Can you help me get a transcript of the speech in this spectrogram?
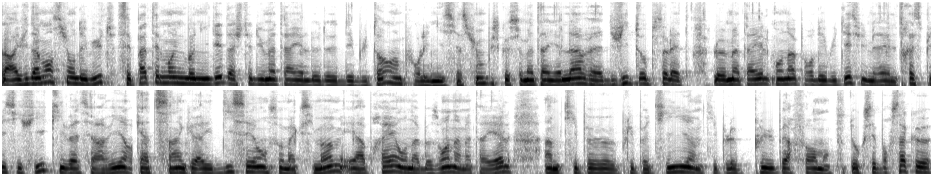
Alors évidemment, si on débute, c'est pas tellement une bonne idée d'acheter du matériel de, de débutant hein, pour l'initiation, puisque ce matériel-là va être vite obsolète. Le matériel qu'on a pour débuter c'est une matériel très spécifique qui va servir 4, 5, allez, 10 séances au maximum. Et après, on a besoin d'un matériel un petit peu plus petit, un petit peu plus performant. Donc c'est pour ça que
